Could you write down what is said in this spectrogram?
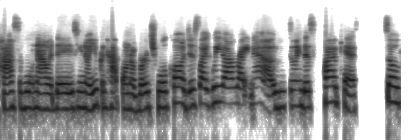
possible nowadays. You know, you can hop on a virtual call just like we are right now doing this podcast. So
